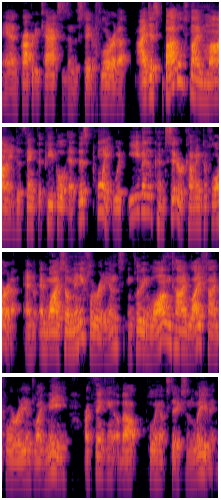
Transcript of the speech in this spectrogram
and property taxes in the state of Florida, I just boggles my mind to think that people at this point would even consider coming to Florida and, and why so many Floridians, including long-time, lifetime Floridians like me, are thinking about pulling up stakes and leaving.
